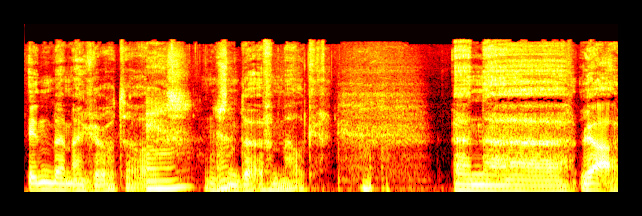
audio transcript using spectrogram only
in bij mijn grootouders, Ja, een duivenmelker. En ja,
